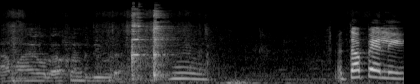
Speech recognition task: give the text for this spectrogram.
આમાં આવ્યો અખંડ દીવડા. હમ. તપેલી.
